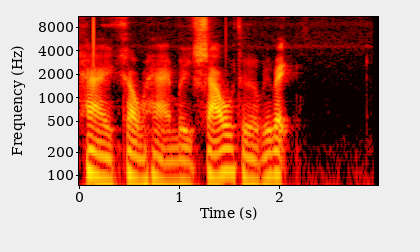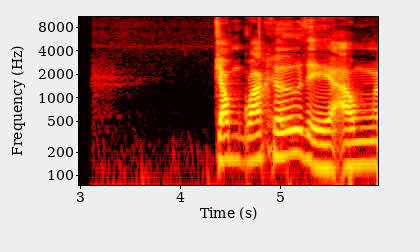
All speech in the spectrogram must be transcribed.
2026 thưa quý vị trong quá khứ thì ông uh,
